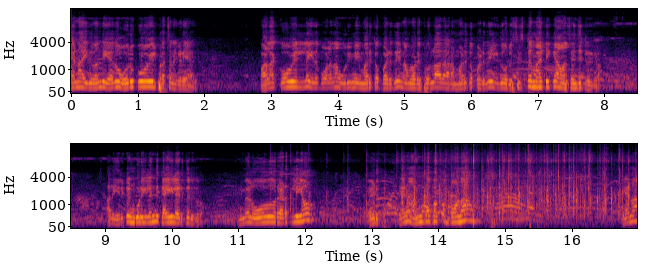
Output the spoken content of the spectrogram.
ஏன்னா இது வந்து ஏதோ ஒரு கோவில் பிரச்சனை கிடையாது. பல கோவிலில் இது போல தான் உரிமை மறுக்கப்படுது நம்மளுடைய பொருளாதாரம் மறுக்கப்படுது. இது ஒரு சிஸ்டமேட்டிக்காக அவன் செஞ்சுட்டு இருக்கான் அது இருக்கன் குடியிலேருந்து கையில் எடுத்துருக்குறோம். இனிமேல் ஒவ்வொரு இடத்துலையும் எடுப்போம். ஏன்னா அந்த பக்கம் போனால் ஏன்னா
